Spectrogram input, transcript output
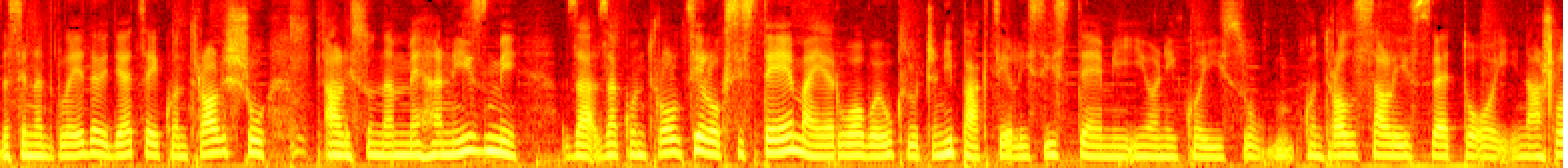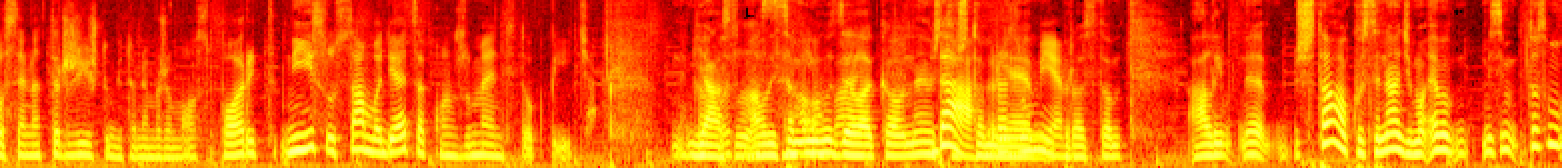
da se nadgledaju djeca i kontrolišu, ali su nam mehanizmi za, za kontrolu cijelog sistema, jer u ovo je uključen ipak cijeli sistem i, i oni koji su kontrolisali sve to i našlo se na tržištu, mi to ne možemo osporiti. Nisu samo djeca konzumenti tog pića. Jasno, ali sam i uzela ovaj, kao nešto da, što mi razumijem. je prosto Ali e, šta ako se nađemo, evo, mislim, to sam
